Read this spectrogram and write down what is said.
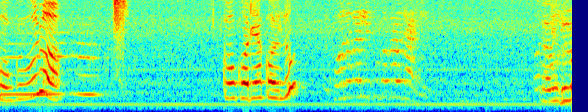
বগুলো। কো করিয়া কইলু? উঠল।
